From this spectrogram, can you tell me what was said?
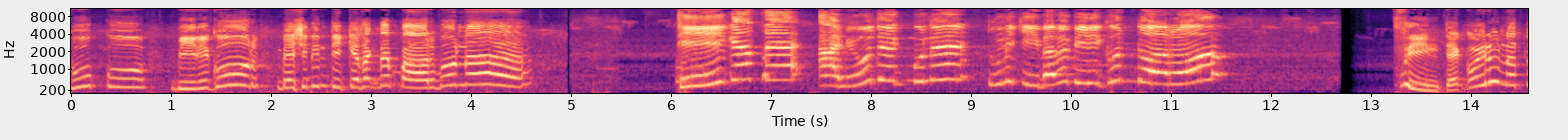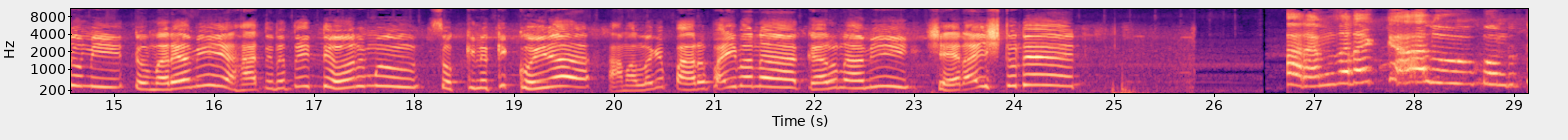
থুকু বিরিকুর বেশি দিন টিকে থাকতে পারব না। ঠিক আছে, আমিও দেখব না। তুমি কীভাবে ধরো চিন্তা কইরো না তুমি, তোমারে আমি হাতে নাতেই ডরমু চক্কি নক্কি কইরা আমার লগে পারো পাইবা না, কারণ আমি সেরা স্টুডেন্ট। বন্ধুত্ব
